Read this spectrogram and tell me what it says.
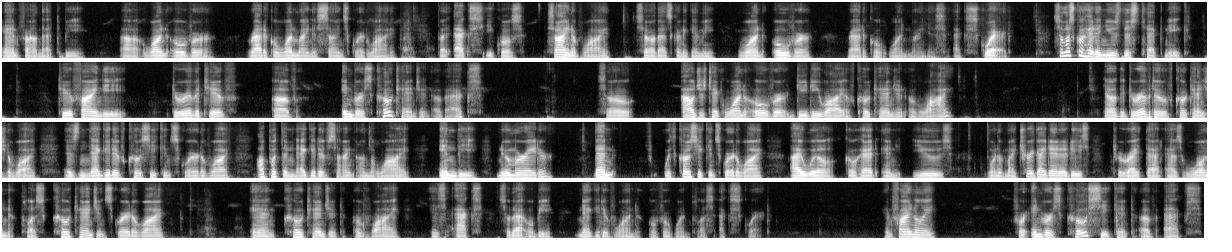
and found that to be uh, 1 over radical 1 minus sine squared y. But x equals sine of y, so that's going to give me 1 over radical 1 minus x squared. So let's go ahead and use this technique to find the derivative of inverse cotangent of x. So I'll just take 1 over d dy of cotangent of y. Now the derivative of cotangent of y is negative cosecant squared of y. I'll put the negative sign on the y in the numerator. Then with cosecant squared of y, I will go ahead and use one of my trig identities to write that as 1 plus cotangent squared of y. And cotangent of y is x, so that will be negative 1 over 1 plus x squared. And finally, for inverse cosecant of x,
